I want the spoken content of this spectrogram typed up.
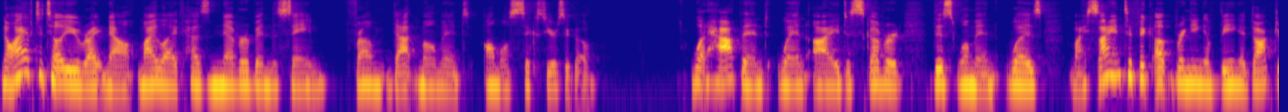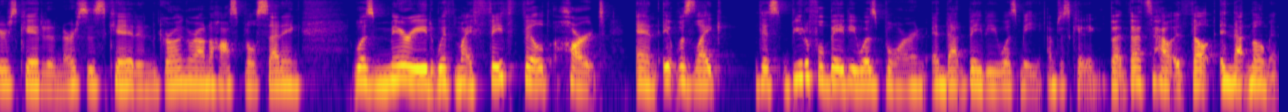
Now, I have to tell you right now, my life has never been the same from that moment almost six years ago. What happened when I discovered this woman was my scientific upbringing of being a doctor's kid and a nurse's kid and growing around a hospital setting was married with my faith filled heart. And it was like this beautiful baby was born and that baby was me. I'm just kidding, but that's how it felt in that moment.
